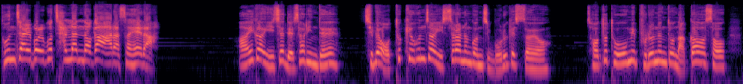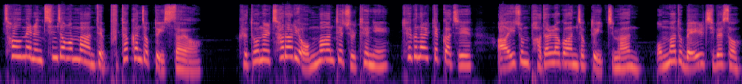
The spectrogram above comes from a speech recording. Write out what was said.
돈 잘 벌고 잘난 너가 알아서 해라. 아이가 이제 4살인데 집에 어떻게 혼자 있으라는 건지 모르겠어요. 저도 도우미 부르는 돈 아까워서 처음에는 친정엄마한테 부탁한 적도 있어요. 그 돈을 차라리 엄마한테 줄 테니 퇴근할 때까지 아이 좀 봐달라고 한 적도 있지만 엄마도 매일 집에서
